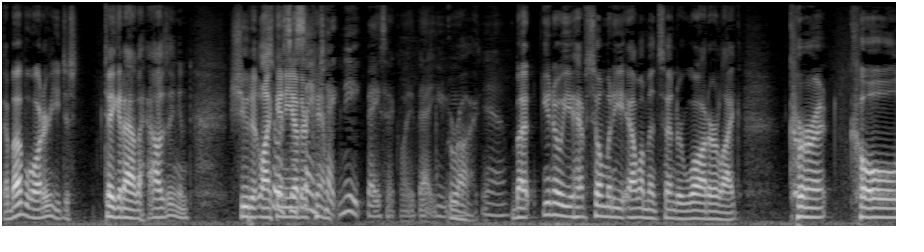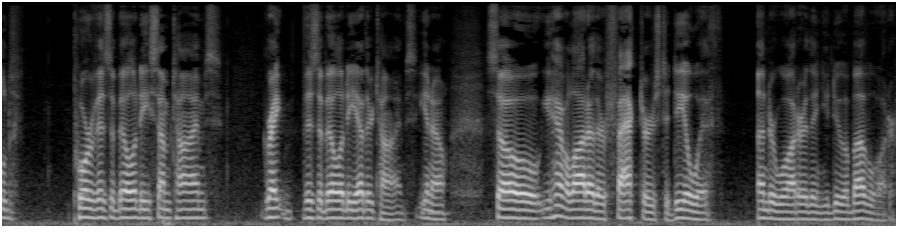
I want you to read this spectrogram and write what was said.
Above water, you just take it out of the housing and shoot it like so any it's other the same camera. technique, basically, that you use. Right. Yeah. But you know, you have so many elements underwater, like current, cold, poor visibility sometimes, great visibility other times. You know, so you have a lot of other factors to deal with underwater than you do above water.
